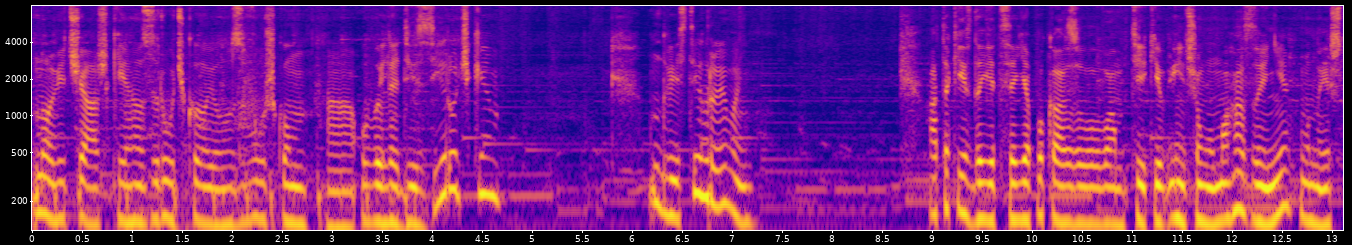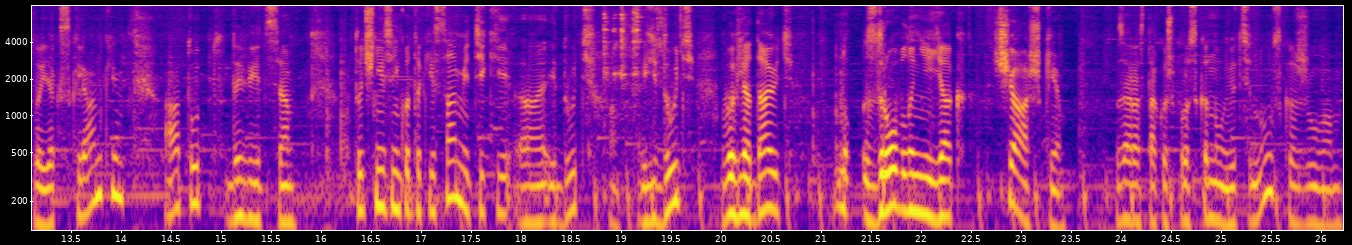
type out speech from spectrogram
Нові чашки з ручкою, з вушком у вигляді зірочки. 200 гривень. А такі, здається, я показував вам тільки в іншому магазині. Вони йшли як склянки. А тут дивіться, точнісінько такі самі, тільки е, йдуть, йдуть, виглядають ну, зроблені як чашки. Зараз також просканую ціну, скажу вам.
